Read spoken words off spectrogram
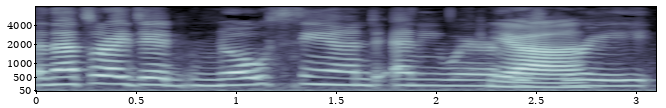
And that's what I did. No sand anywhere. Yeah. It was great.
